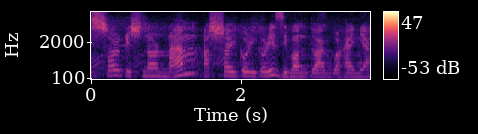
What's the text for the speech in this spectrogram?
ঈশ্বৰ কৃষ্ণৰ নাম আশ্ৰয় কৰি কৰি জীৱনটো আগবঢ়াই নিয়া।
